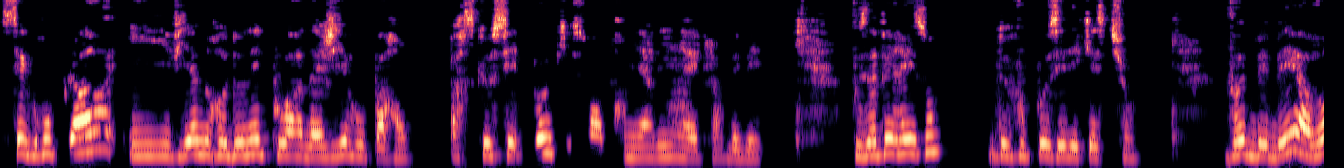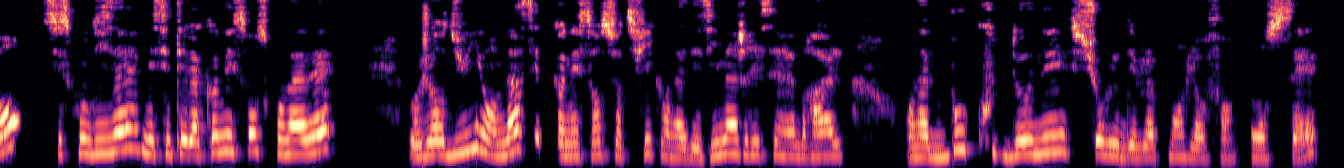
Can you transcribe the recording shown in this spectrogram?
Ces groupes-là, ils viennent redonner le pouvoir d'agir aux parents parce que c'est eux qui sont en première ligne avec leur bébé. Vous avez raison de vous poser des questions. Votre bébé avant, c'est ce qu'on disait, mais c'était la connaissance qu'on avait. Aujourd'hui, on a cette connaissance scientifique, on a des imageries cérébrales, on a beaucoup de données sur le développement de l'enfant. On sait,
